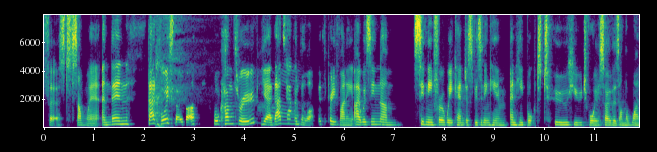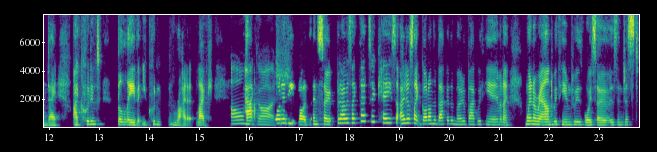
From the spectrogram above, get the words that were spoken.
first somewhere and then that voiceover will come through. Yeah, that's happened a Ah. lot. It's pretty funny. I was in um Sydney for a weekend just visiting him and he booked two huge voiceovers on the one day. I couldn't believe it. You couldn't write it. Like oh how- my gosh. what are the odds? And so, but I was like, that's okay. So I just like got on the back of the motorbike with him and I went around with him to his voiceovers and just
